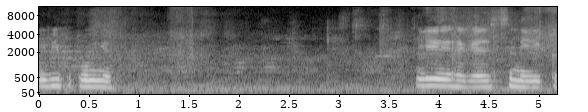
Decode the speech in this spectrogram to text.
ਇਹ ਵੀ ਪਟੂਣੀਆਂ ਇਹ ਹੈਗਾ ਸਨੇਕ।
